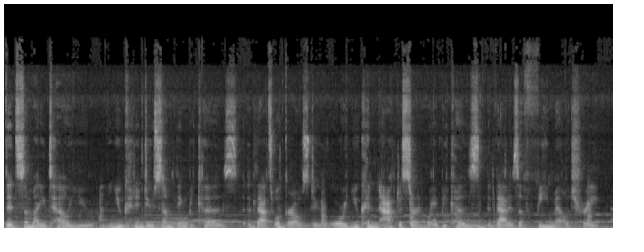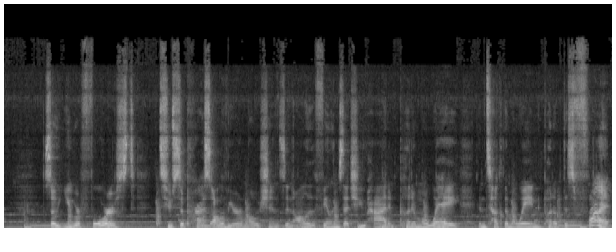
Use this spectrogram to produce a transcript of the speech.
did somebody tell you you couldn't do something because that's what girls do, or you couldn't act a certain way because that is a female trait? So you were forced to suppress all of your emotions and all of the feelings that you had and put them away and tuck them away and put up this front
